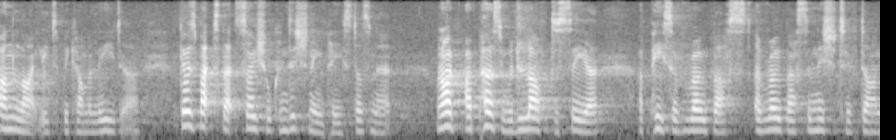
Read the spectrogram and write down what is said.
unlikely to become a leader. It goes back to that social conditioning piece, doesn't it? And I, I personally would love to see a, a piece of robust, a robust initiative done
